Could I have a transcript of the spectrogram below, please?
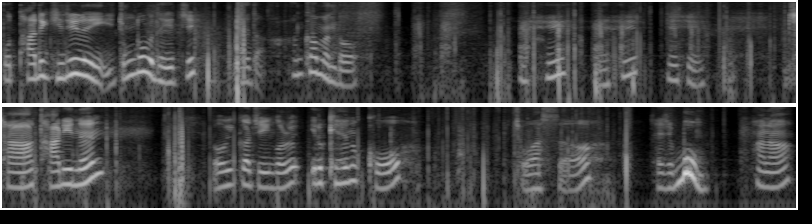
뭐 다리 길이는 이 정도면 되겠지? 아니다. 한 칸만 더. 에헤 에헤 에헤. 자 다리는 여기까지인 거를 이렇게 해놓고. 좋았어. 자 이제 몸 하나.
